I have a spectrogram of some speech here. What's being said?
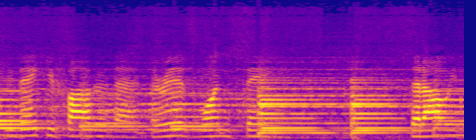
We thank you, Father, that there is one thing that always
